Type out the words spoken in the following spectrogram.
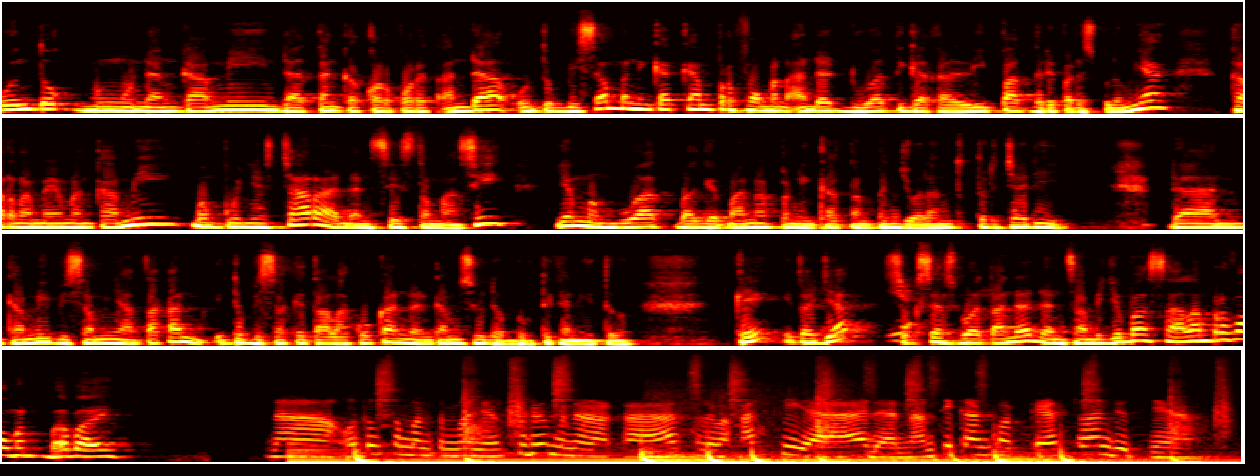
untuk mengundang kami datang ke corporate Anda untuk bisa meningkatkan performa Anda 2-3 kali lipat daripada sebelumnya, karena memang kami mempunyai cara dan sistemasi yang membuat bagaimana peningkatan penjualan itu terjadi. Dan kami bisa menyatakan itu bisa kita lakukan dan kami sudah buktikan itu. Oke, itu aja. Sukses buat Anda dan sampai jumpa. Salam performan. Bye-bye. Nah, untuk teman-teman yang sudah menerangkan, terima kasih ya dan nantikan podcast selanjutnya.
